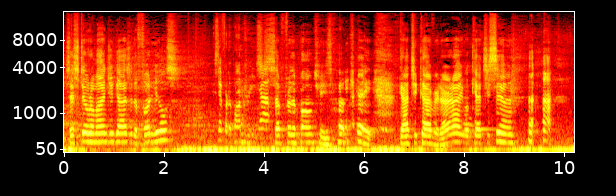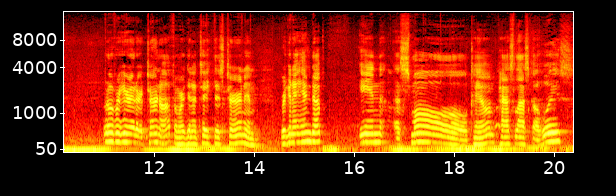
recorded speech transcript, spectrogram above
does this still remind you guys of the foothills? Except for the palm trees. Yeah. Except for the palm trees. Okay, got you covered. All right, we'll catch you soon. we're over here at our turnoff, and we're going to take this turn, and we're going to end up in a small town past Las Cajues.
